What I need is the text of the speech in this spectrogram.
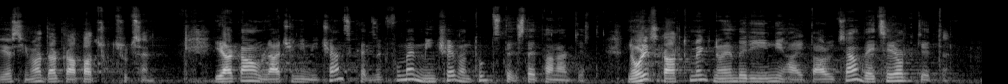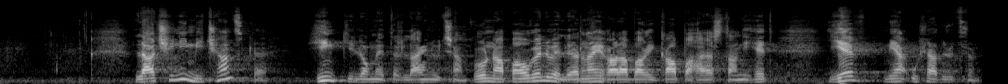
ես հիմա դա կապացուցեմ։ Իրականում Լաչինի միջանցքը ձգվում է մինչև ընդհանուր Ստեփանակերտ։ Նորից կարդում ենք նոյեմբերի 9-ի հայտարարության 6-րդ կետը։ Լաչինի միջանցքը 5 կիլոմետր լայնությամբ, որն ապահովելու է Լեռնային Ղարաբաղի կապը Հայաստանի հետ եւ միա ուշադրություն։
